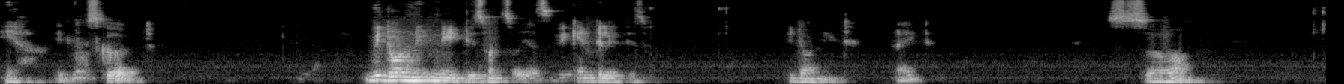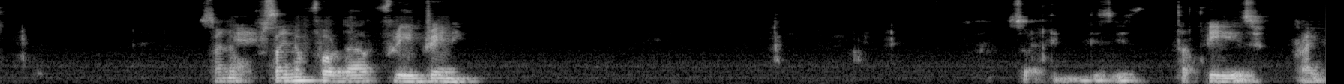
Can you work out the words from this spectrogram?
Yeah it looks good. We don't need this one so yes we can delete this one. We don't need right? So sign up sign up for the free training so i think this is the page right?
